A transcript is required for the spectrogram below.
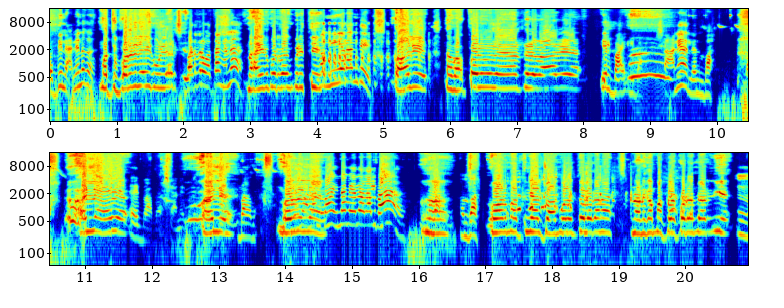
ಒದ್ದಿನ ನಿನಗ? ಮತ್ತೆ ಬಡದಿಲ್ಲ ಈಗ ಉಳ್ಳಾಡ್ಸಿ ಬಡದ್ರ ಒತ್ತಂಗನ ನಾ ಏನ್ ಬಡದಂಗ್ ಬಿಡ್ತಿ? ನೀ ಏನಂದಿ? ಬಾಲಿ ನಮ್ಮ ಅಪ್ಪ ಬಾಲಿ. ಇಲ್ಲಿ ಬಾ ಇಲ್ಲಿ ಬಾ. ಶಾನೆ ಅಲ್ಲನ್ ಬಾ. ಅಲ್ಲ ಹೋಗ ಏ ಬಾ ಬಾ ಶಾನೆ ಬಾ. ಅಲ್ಲಿ. ಬಾ ಬಾ. ಬರಲಿಲ್ಲ ಬಾ ಇನ್ನೊಮ್ಮೆ ಏನೋ ಅನ್ನಲ್ಲ ಬಾ. ಬಾ ನೋಡ್ ಮತ್ ನೀ ಅಲ್ಲಿ ಸ್ವಾಮಿಗಳು ಅಂತ ಹೋಗೋಣ ನನಗ ಮಕ್ಳ ಕೊಡ ನೀ. ಹ್ಮ್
